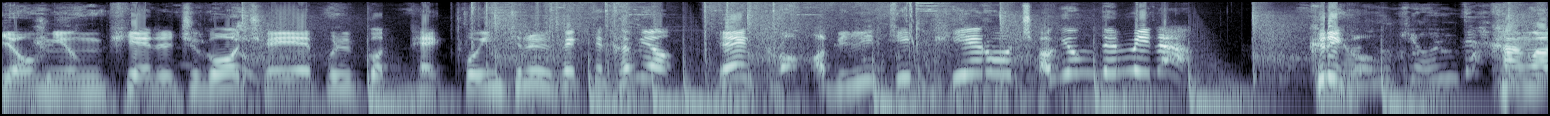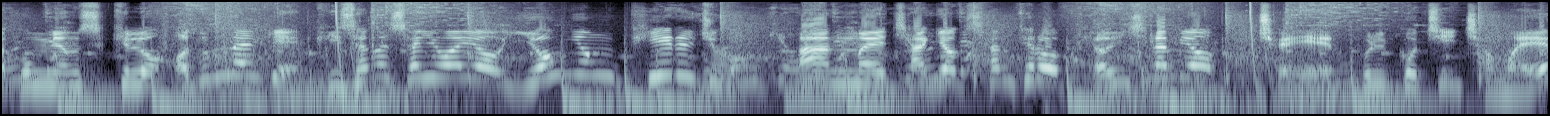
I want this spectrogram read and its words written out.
영웅 피해를 주고 죄의 불꽃 100포인트를 획득하며 에코 어빌리티 피해로 적용됩니다. 그리고 강화 공명 스킬로 어둠 날개 비상을 사용하여 영영 피해를 주고 악마의 자격 상태로 변신하며 죄의 불꽃이 정화의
